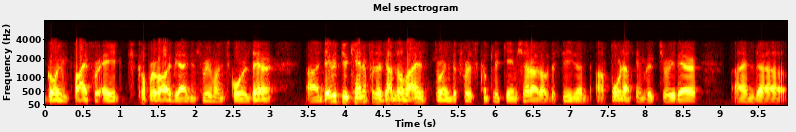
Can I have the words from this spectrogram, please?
going five for eight, a couple of RBIs and three runs scored there. Uh, David Buchanan for the Samsung Lions throwing the first complete game shutout of the season, uh, four nothing victory there. And uh,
